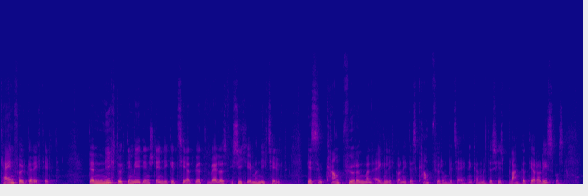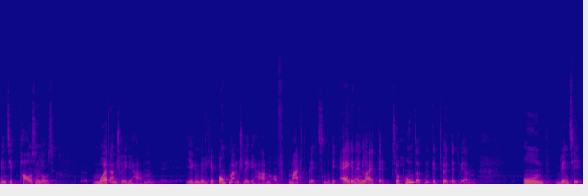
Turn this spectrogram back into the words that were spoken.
kein Völkerrecht hält, der nicht durch die Medien ständig gezehrt wird, weil er sich eben nichts hält, dessen Kampfführung man eigentlich gar nicht als Kampfführung bezeichnen kann, weil das ist blanker Terrorismus. Wenn Sie pausenlos Mordanschläge haben, irgendwelche Bombenanschläge haben auf Marktplätzen, wo die eigenen Leute zu Hunderten getötet werden, und wenn Sie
